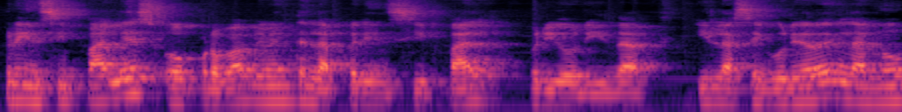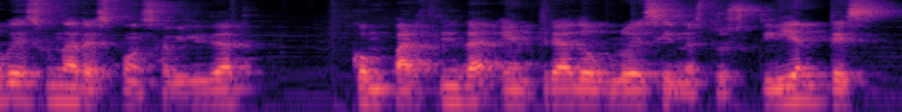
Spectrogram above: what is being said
principales o probablemente la principal prioridad. Y la seguridad en la nube es una responsabilidad compartida entre AWS y nuestros clientes.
